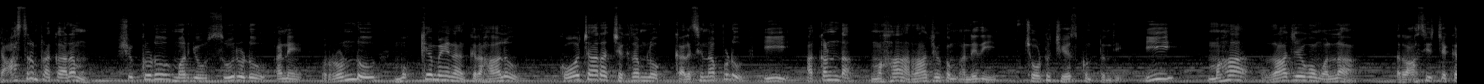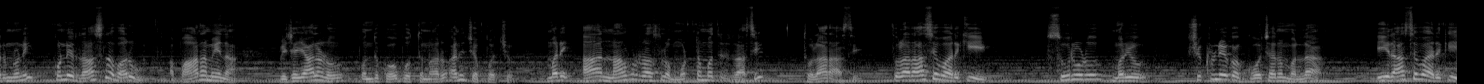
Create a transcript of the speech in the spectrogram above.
శాస్త్రం ప్రకారం శుక్రుడు మరియు సూర్యుడు అనే రెండు ముఖ్యమైన గ్రహాలు గోచార చక్రంలో కలిసినప్పుడు ఈ అఖండ మహారాజయోగం అనేది చోటు చేసుకుంటుంది. ఈ మహారాజయోగం వల్ల రాశి చక్రంలోని కొన్ని రాశుల వారు అపారమైన విజయాలను పొందుకోబోతున్నారు అని చెప్పొచ్చు. మరి ఆ నాలుగు రాశుల మొట్టమొదటి రాశి తులారాశి. తులారాశి వారికి సూర్యుడు మరియు శుక్రుని యొక్క గోచారం వల్ల ఈ రాశి వారికి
